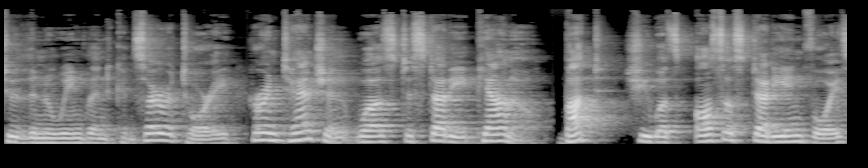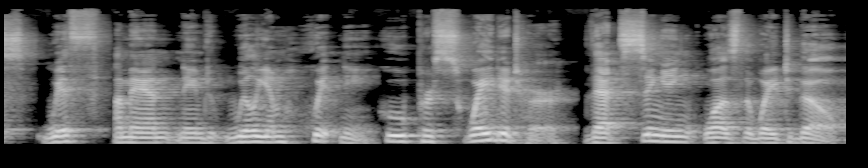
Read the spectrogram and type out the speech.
to the New England Conservatory, her intention was to study piano. But she was also studying voice with a man named William Whitney, who persuaded her that singing was the way to go.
